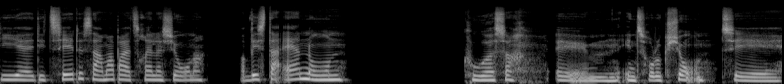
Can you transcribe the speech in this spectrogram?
de, øh, de tætte samarbejdsrelationer. Og hvis der er nogen kurser, øh, introduktion til,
